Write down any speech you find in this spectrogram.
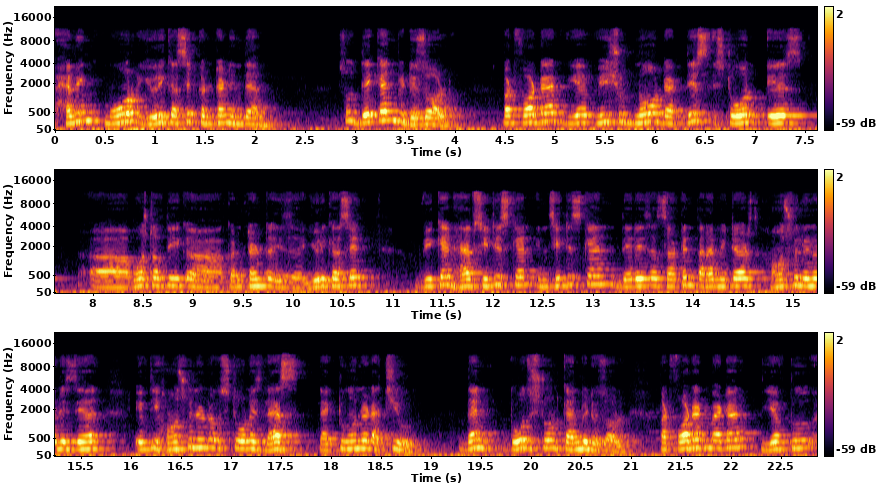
having more uric acid content in them, so they can be dissolved. But for that, we, have, we should know that this stone is most of the uh, content is uh, uric acid. We can have CT scan. In CT scan, there is a certain parameters. Hounsfield unit is there. If the Hounsfield unit of stone is less, like 200 HU, then those stone can be dissolved. But for that matter, you have to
